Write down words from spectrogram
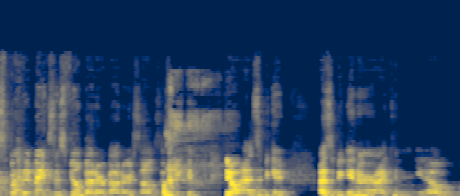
us, but it makes us feel better about ourselves if we can, you know, as a beginner, as a beginner, I can, you know,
